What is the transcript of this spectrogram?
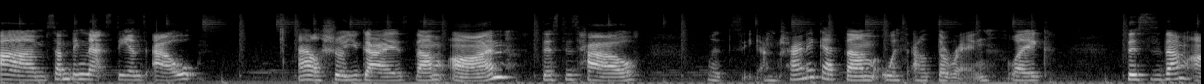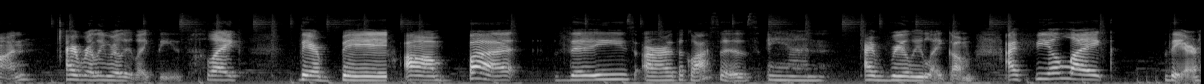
um something that stands out. I'll show you guys them on this is how let's see i'm trying to get them without the ring. Like this is them on. I really really like these. Like they're big. Um but these are the glasses and i really like them i feel like there.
